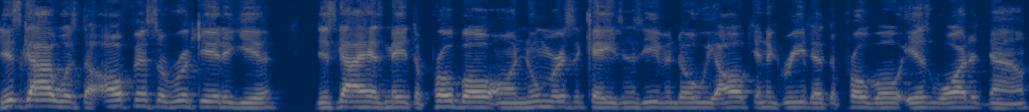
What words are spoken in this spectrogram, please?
This guy was the offensive rookie of the year. This guy has made the Pro Bowl on numerous occasions, even though we all can agree that the Pro Bowl is watered down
